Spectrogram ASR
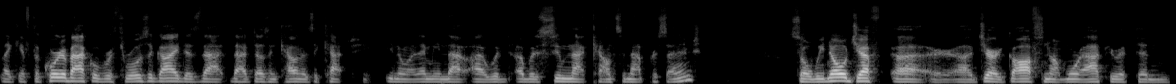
like if the quarterback overthrows a guy does that that doesn't count as a catch you know what i mean that i would i would assume that counts in that percentage so we know jeff uh, or uh, jared goff's not more accurate than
